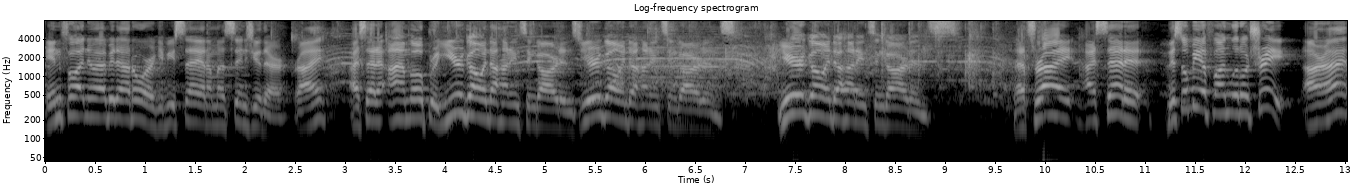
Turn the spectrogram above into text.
Info at newabbey.org. If you say it, I'm going to send you there, right? I said it. I'm Oprah. You're going to Huntington Gardens. You're going to Huntington Gardens. You're going to Huntington Gardens. That's right. I said it. This will be a fun little treat. All right.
